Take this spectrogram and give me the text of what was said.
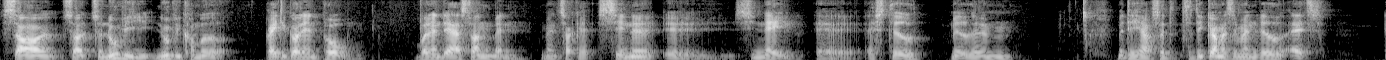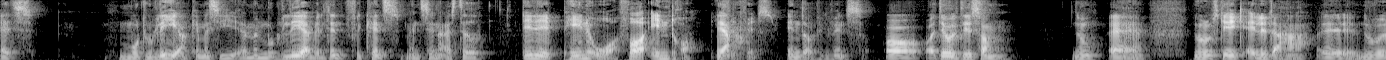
Så, så, så nu, er vi, nu er vi kommet rigtig godt ind på, hvordan det er sådan, man, man så kan sende øh, signal øh, afsted med, øh, med det her. Så, så det gør man simpelthen ved at, at modulere, kan man sige, eller man modulerer vel den frekvens, man sender afsted. Det er det pæne ord for at ændre en Ja. frekvens. Ændre frekvens. Og, og det er jo det, som nu er, nu er det måske ikke alle, der har, øh, nu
